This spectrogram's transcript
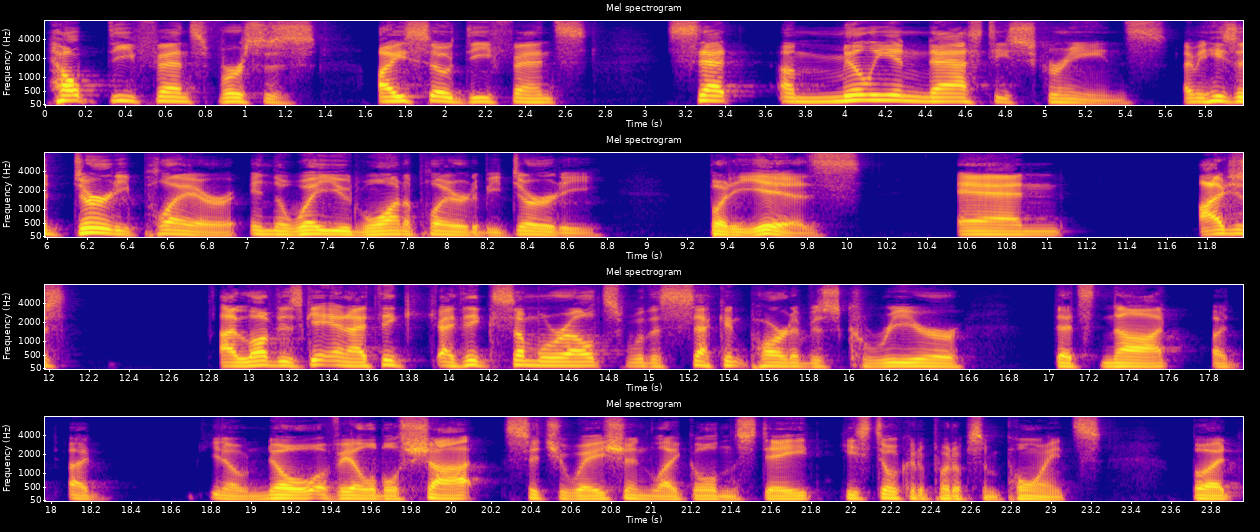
help defense versus ISO defense, set a million nasty screens. I mean, he's a dirty player in the way you'd want a player to be dirty, but he is. And I just I loved his game. And I think I think somewhere else with a second part of his career that's not a, a you know no available shot situation like Golden State, he still could have put up some points. But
